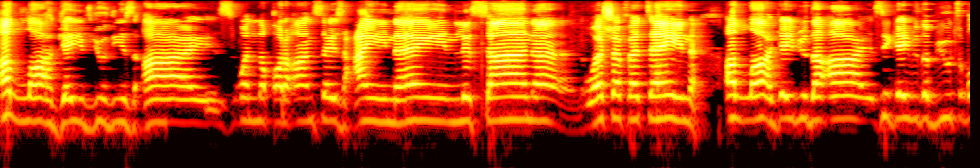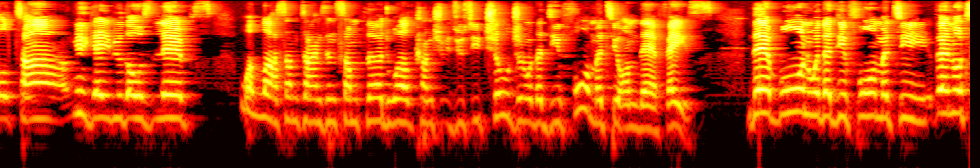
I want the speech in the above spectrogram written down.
Allah gave you these eyes. When the Quran says عينين لسانا وشفتين Allah gave you the eyes, He gave you the beautiful tongue, He gave you those lips. Wallah, sometimes in some third world countries you see children with a deformity on their face. They're born with a deformity, they're not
